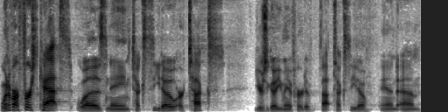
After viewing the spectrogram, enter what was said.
one of our first cats was named Tuxedo or Tux. Years ago, you may have heard of, about Tuxedo. And um,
